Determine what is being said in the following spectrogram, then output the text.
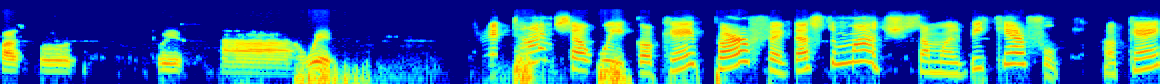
fast food with uh, with Three times a week, okay? Perfect. That's too much, Samuel. Be careful, okay?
